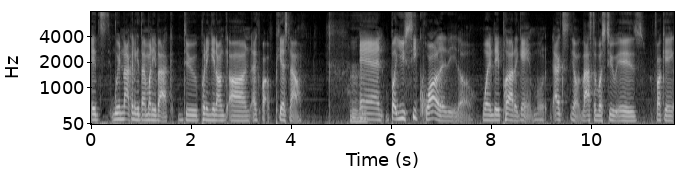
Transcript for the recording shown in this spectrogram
It's we're not gonna get that money back through putting it on on Xbox PS Now and but you see quality though when they put out a game. X, you know, Last of Us Two is fucking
